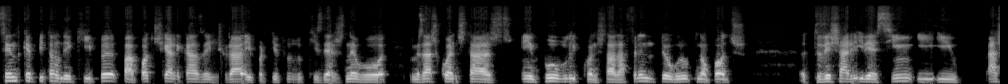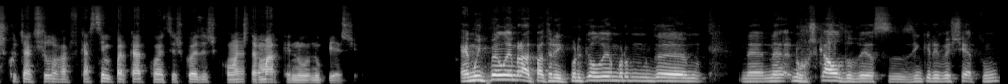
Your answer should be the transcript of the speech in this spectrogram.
sendo capitão da equipa, pá, podes chegar a casa e chorar e partir tudo o que quiseres na boa, mas acho que quando estás em público, quando estás à frente do teu grupo, não podes te deixar ir assim e, e acho que o Tiago Silva vai ficar sempre marcado com essas coisas, com esta marca no, no PSG. É muito bem lembrado, Patrick, porque eu lembro-me de, na, na, no rescaldo desses incríveis 7-1.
